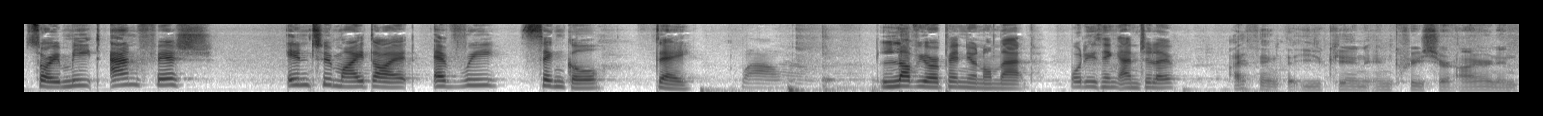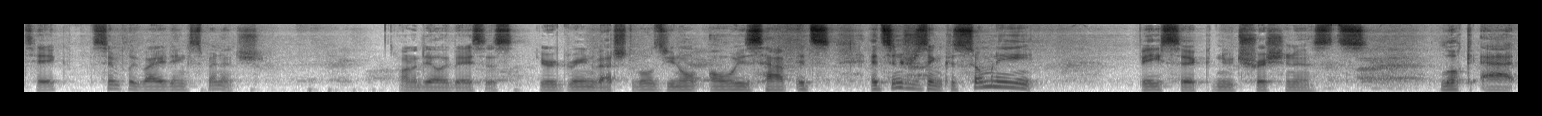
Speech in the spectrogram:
sorry, meat and fish into my diet every single day. Wow. Love your opinion on that. What do you think, Angelo? I think that you can increase your iron intake simply by eating spinach on a daily basis. Your green vegetables, you don't always have. It's it's interesting because so many basic nutritionists look at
